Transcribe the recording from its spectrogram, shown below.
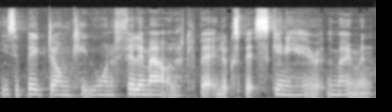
He's a big donkey. We want to fill him out a little bit. He looks a bit skinny here at the moment.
